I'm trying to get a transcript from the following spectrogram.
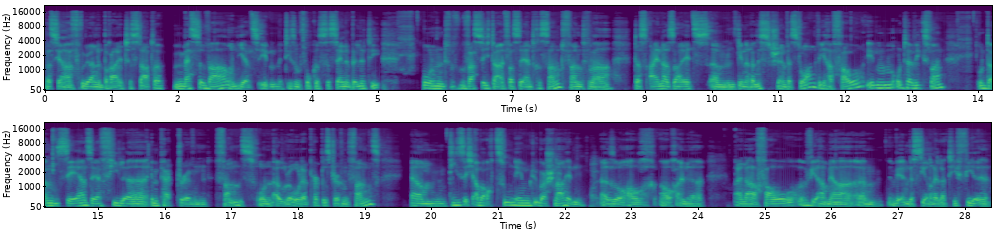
was ja früher eine breite Startup-Messe war und jetzt eben mit diesem Fokus Sustainability. Und was ich da einfach sehr interessant fand, war, dass einerseits ähm, generalistische Investoren wie HV eben unterwegs waren und dann sehr, sehr viele Impact-Driven Funds und, oder Purpose-Driven Funds, ähm, die sich aber auch zunehmend überschneiden. Also auch, auch eine, eine HV, wir haben ja, ähm, wir investieren relativ viel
